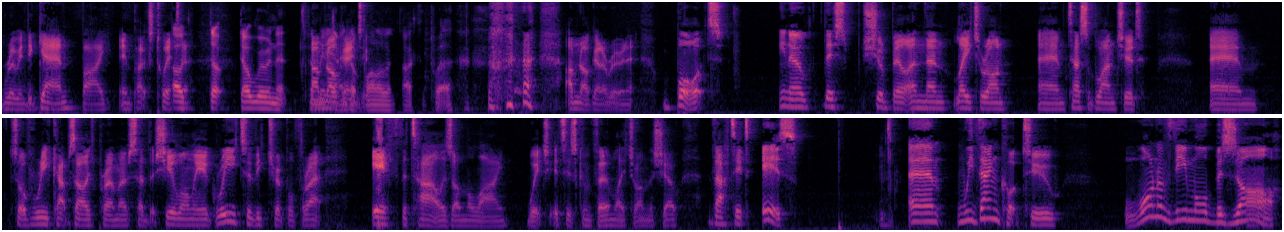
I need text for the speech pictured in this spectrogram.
ruined again by Impact's Oh, Twitter. don't, don't ruin it for I'm me. not I going to. follow Impact on Twitter. I'm not going to ruin it. But, you know, this should build. And then later on, um, Tessa Blanchard um, sort of recaps Allie's promo, said that she'll only agree to the triple threat if the title is on the line, which it is confirmed later on the show that it is. Um, we then cut to one of the more bizarre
